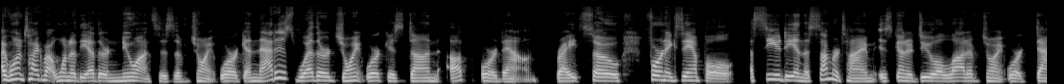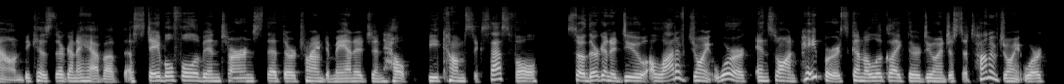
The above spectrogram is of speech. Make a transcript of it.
I want to talk about one of the other nuances of joint work, and that is whether joint work is done up or down, right? So, for an example, a CUD in the summertime is going to do a lot of joint work down because they're going to have a, a stable full of interns that they're trying to manage and help become successful. So they're going to do a lot of joint work. And so on paper, it's going to look like they're doing just a ton of joint work,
